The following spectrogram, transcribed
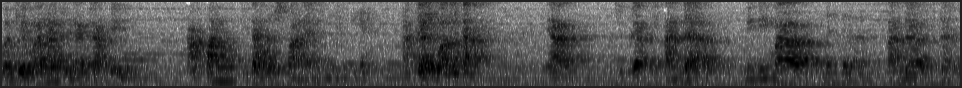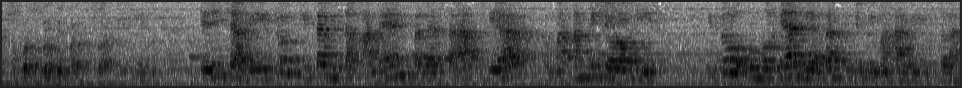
bagaimana dengan cabai? Kapan kita harus panen? Iya. Agar kualitasnya juga standar, minimal Betul. standar dan syukur-syukur lebih bagus lagi. Jadi cabai itu kita bisa panen pada saat dia matang fisiologis. Itu umurnya di atas 75 hari setelah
